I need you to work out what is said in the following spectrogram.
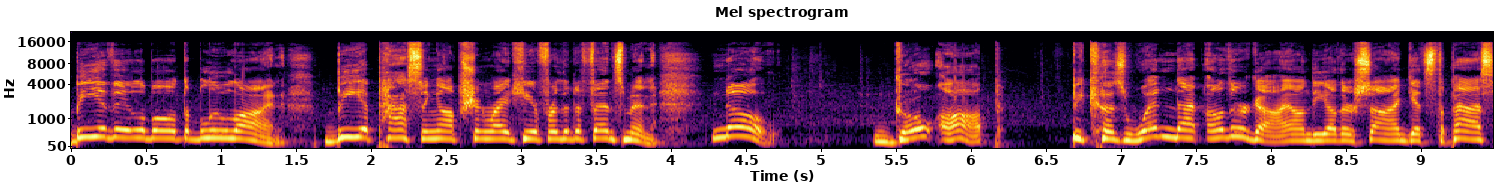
Be available at the blue line. Be a passing option right here for the defenseman. No. Go up because when that other guy on the other side gets the pass,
